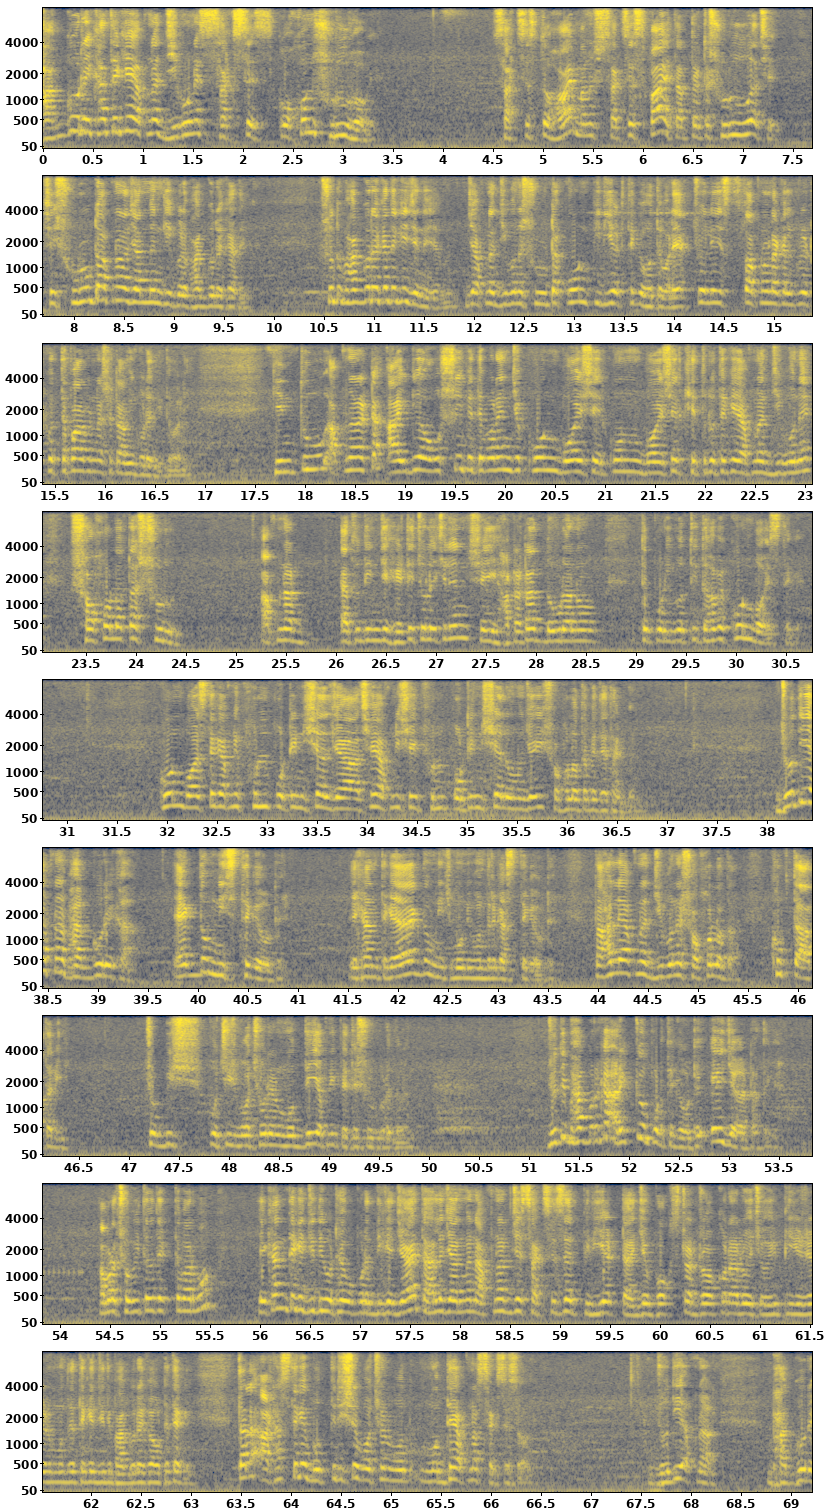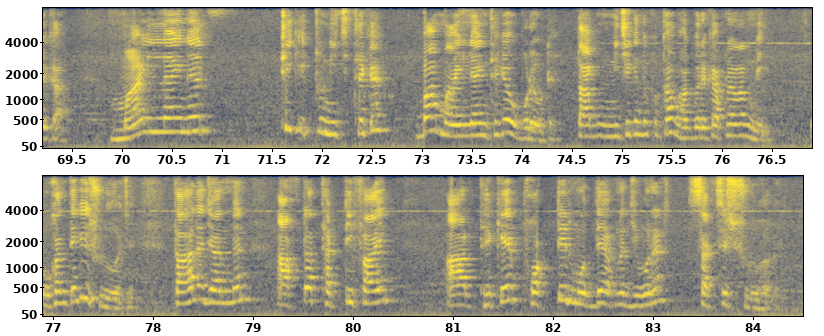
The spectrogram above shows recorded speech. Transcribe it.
ভাগ্য রেখা থেকে আপনার জীবনের সাকসেস কখন শুরু হবে? সাকসেস তো হয়, মানুষ সাকসেস পায়, তার তো একটা শুরু আছে। সেই শুরুটা আপনারা জানবেন কি করে ভাগ্য রেখা থেকে। শুধু ভাগ্য রেখা থেকেই জেনে যাবেন যে আপনার জীবনের শুরুটা কোন পিরিয়ড থেকে হতে পারে। অ্যাকচুয়ালি তো আপনারা ক্যালকুলেট করতে পারবেন না, সেটা আমি করে দিতে পারি। কিন্তু আপনারা একটা আইডিয়া অবশ্যই পেতে পারেন যে কোন বয়সের কোন বয়সের ক্ষেত্র থেকে আপনার জীবনে সফলতা শুরু। আপনার এতদিন যে হেঁটে চলেছিলেন, সেই হাঁটাটা দৌড়ানোতে পরিবর্তিত হবে কোন বয়স থেকে? কোন বয়স থেকে আপনি ফুল পোটেনশিয়াল যা আছে, আপনি সেই ফুল পোটেনশিয়াল অনুযায়ী সফলতা পেতে থাকবেন? যদি আপনার ভাগ্য রেখা একদম নিচ থেকে ওঠে, এখান থেকে একদম নিচ মণিবন্ধের কাছ থেকে ওঠে, তাহলে আপনার জীবনের সফলতা খুব তাড়াতাড়ি চব্বিশ, পঁচিশ বছরের মধ্যেই আপনি পেতে শুরু করে দেবেন। যদি ভাগ্যরেখা আরেকটু উপর থেকে ওঠে, এই জায়গাটা থেকে, আমরা ছবিতেও দেখতে পারব এখান থেকে যদি ওঠে উপরের দিকে যায়, তাহলে জানবেন আপনার যে সাকসেসের পিরিয়ডটা যে বক্সটা ড্র করা রয়েছে, ওই পিরিয়ডের মধ্যে থেকে যদি ভাগ্যরেখা উঠে থাকে, তাহলে আঠাশ থেকে বত্রিশে বছর মধ্য- আপনার সাকসেস হবে। যদি আপনার ভাগ্যরেখা মাইল লাইনের ঠিক একটু নিচ থেকে বা মাইল লাইন থেকে উপরে ওঠে, তার নিচে কিন্তু কোথাও ভাগ্যরেখা আপনার আর নেই, ওখান থেকেই শুরু হয়েছে। তাহলে জানবেন আফটার থার্টি ফাইভ আর থেকে ফর্টির মধ্যে আপনার জীবনের সাকসেস শুরু হবে।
